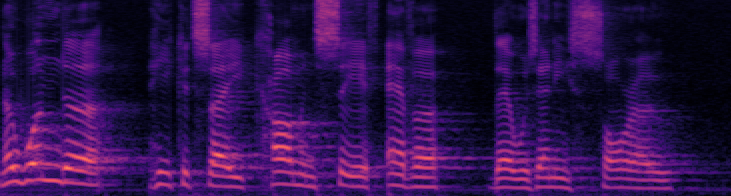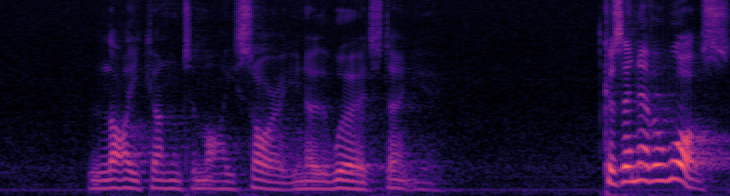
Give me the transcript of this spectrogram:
No wonder he could say, Come and see if ever there was any sorrow like unto my sorrow. You know the words, don't you? Because there never was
